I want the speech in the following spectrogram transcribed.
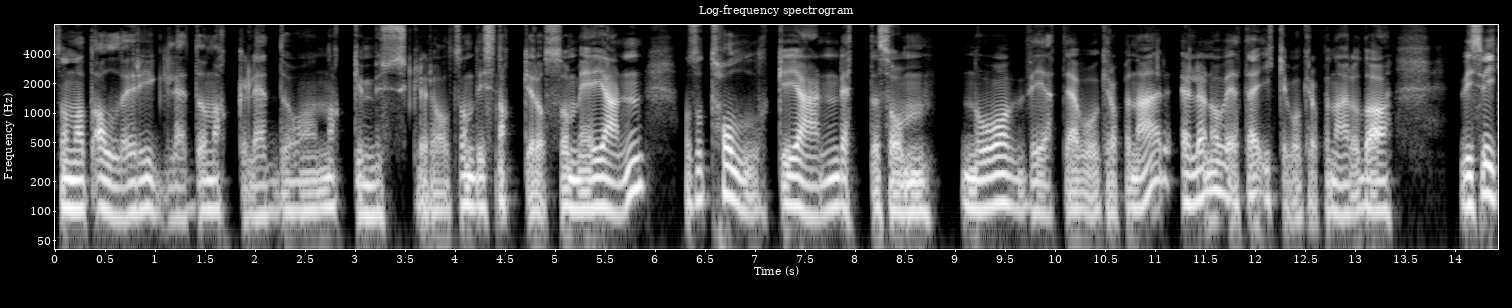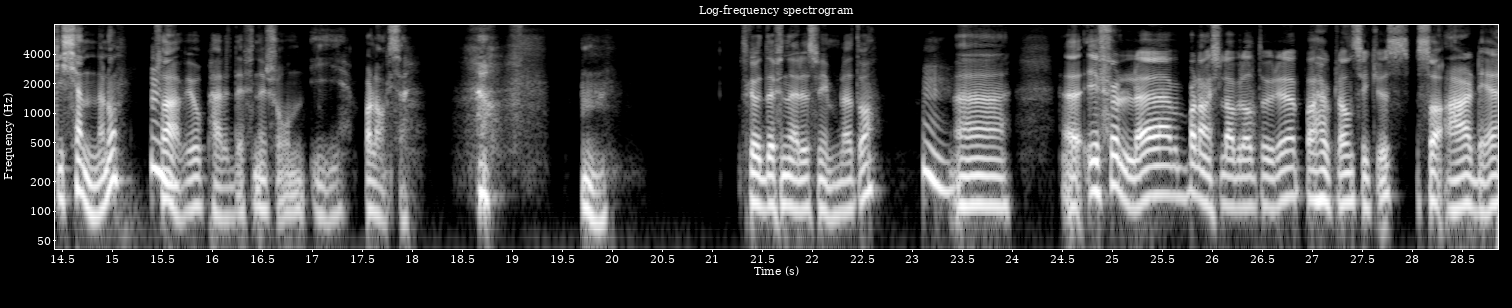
Sånn at alle ryggledd og nakkeledd og nakkemuskler og alt sånt, de snakker også med hjernen, og så tolker hjernen dette som nå vet jeg hvor kroppen er, eller nå vet jeg ikke hvor kroppen er, og da, hvis vi ikke kjenner noe, så Mm. er vi jo per definisjon i balanse. Ja. Mm. Skal vi definere svimmelhet òg? Mm. Eh, ifølge Balanselaboratoriet på Haukeland sykehus så er det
